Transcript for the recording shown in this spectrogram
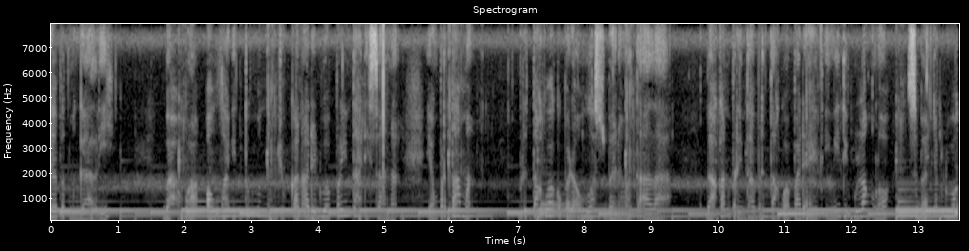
dapat menggali bahwa Allah itu menunjukkan ada dua perintah di sana. Yang pertama, bertakwa kepada Allah Subhanahu wa taala. Bahkan perintah bertakwa pada ayat ini diulang loh sebanyak dua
